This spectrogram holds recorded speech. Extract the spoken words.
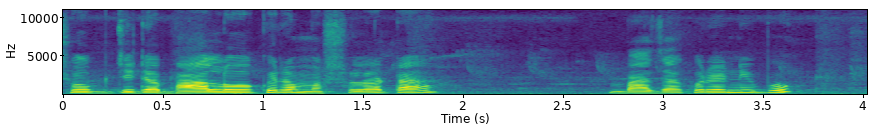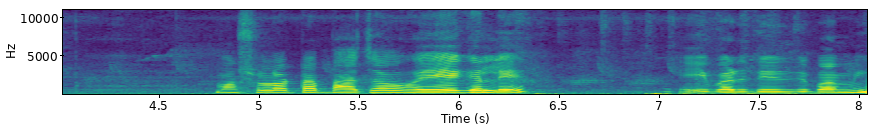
সবজিটা ভালো করে মশলাটা ভাজা করে নিব। মশলাটা ভাজা হয়ে গেলে এবার দিয়ে দেবো আমি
